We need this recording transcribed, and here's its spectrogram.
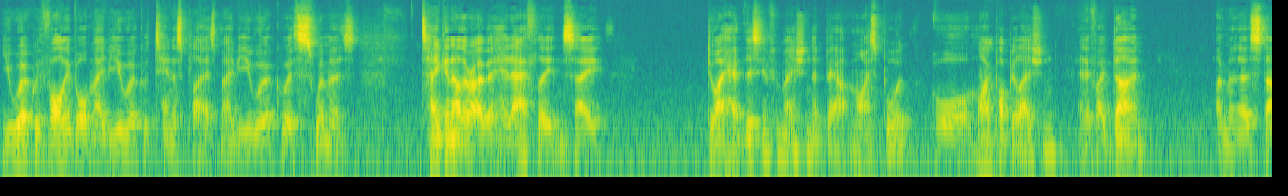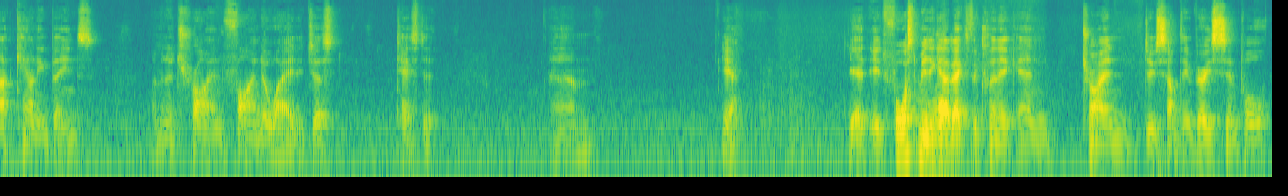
you work with volleyball, maybe you work with tennis players, maybe you work with swimmers. Take another overhead athlete and say, do I have this information about my sport or my population? And if I don't, I'm going to start counting beans. I'm going to try and find a way to just test it. Um, yeah. Yeah, it forced me to go back to the clinic and try and do something very simple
